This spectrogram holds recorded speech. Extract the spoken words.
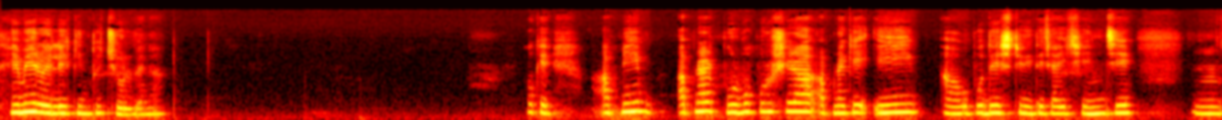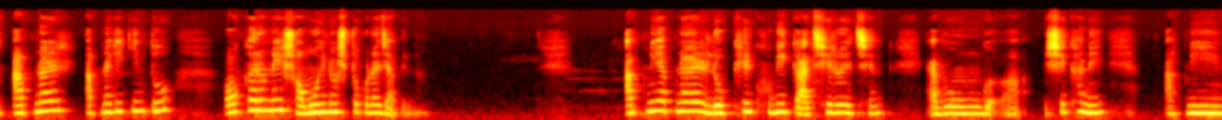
থেমে রইলে কিন্তু চলবে না। ওকে, আপনি, আপনার পূর্বপুরুষেরা আপনাকে এই উপদেশটি দিতে চাইছেন যে আপনার, আপনাকে কিন্তু অকারণে সময় নষ্ট করা যাবে না। আপনি আপনার লক্ষ্যের খুবই কাছে রয়েছেন এবং সেখানে আপনি,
